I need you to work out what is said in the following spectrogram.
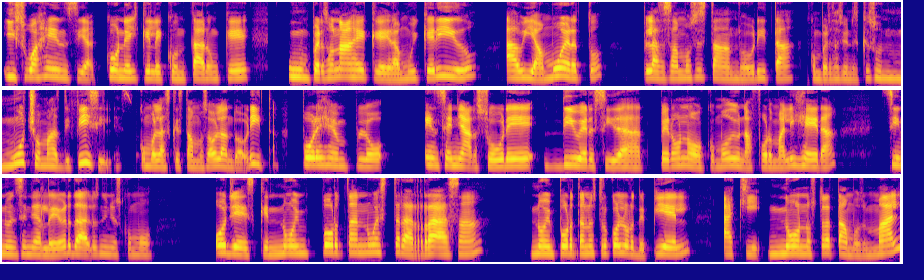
y su agencia con el que le contaron que un personaje que era muy querido había muerto, Plaza Samos está dando ahorita conversaciones que son mucho más difíciles, como las que estamos hablando ahorita. Por ejemplo, enseñar sobre diversidad, pero no como de una forma ligera, sino enseñarle de verdad a los niños como, oye, es que no importa nuestra raza, no importa nuestro color de piel, aquí no nos tratamos mal,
